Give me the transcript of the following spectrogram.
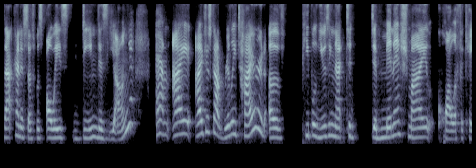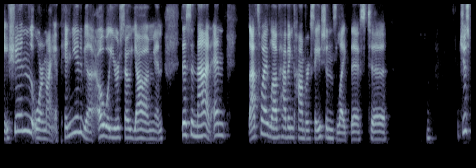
that kind of stuff was always deemed as young. And I I just got really tired of people using that to diminish my qualifications or my opinion to be like, oh, well, you're so young and this and that. And that's why I love having conversations like this to just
